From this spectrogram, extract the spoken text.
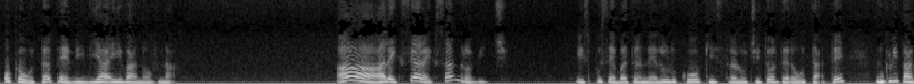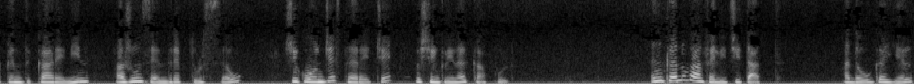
o căută pe Lidia Ivanovna. A, Alexei Alexandrovici!" îi spuse bătrânelul cu ochii strălucitori de răutate, în clipa când Karenin ajunse în dreptul său și cu un gest rece își înclină capul. Încă nu v-am felicitat," adăugă el,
